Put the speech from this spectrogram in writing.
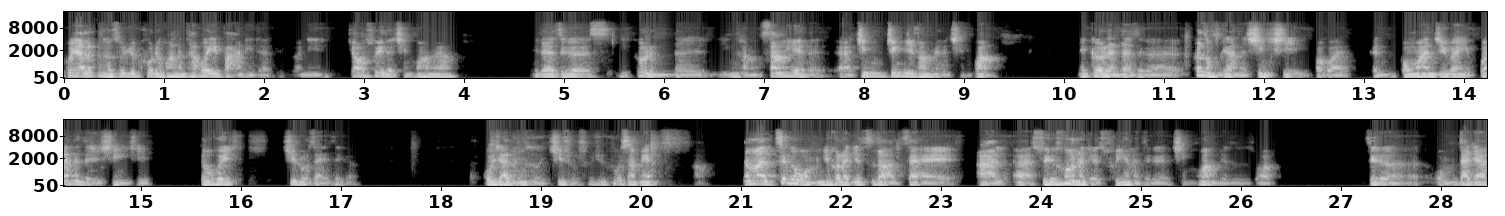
国家人口数据库的话呢，它会把你的比如说你交税的情况啊，你的这个你个人的银行、商业的呃经经济方面的情况，你个人的这个各种各样的信息，包括跟公安机关有关的这些信息，都会记录在这个国家人口基础数据库上面啊。那么这个我们就后来就知道，在啊呃随后呢就出现了这个情况，就是说这个我们大家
